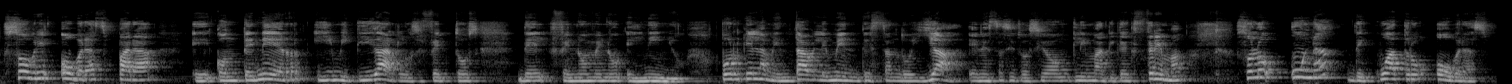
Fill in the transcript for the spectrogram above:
sobre obras para eh, contener y mitigar los efectos del fenómeno El Niño, porque lamentablemente estando ya en esta situación climática extrema, solo una de cuatro obras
